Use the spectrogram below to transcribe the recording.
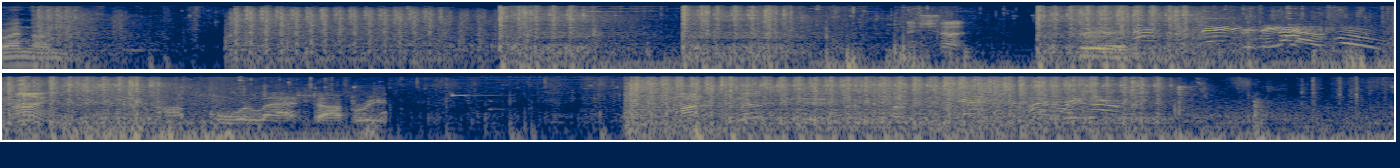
Run on. Nice shot. Good. Nice. Op 4 last operator.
